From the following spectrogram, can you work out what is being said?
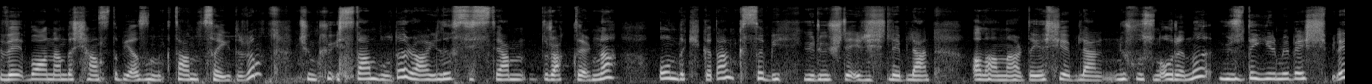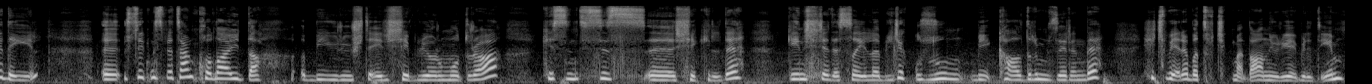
ve bu anlamda şanslı bir azınlıktan sayılırım. Çünkü İstanbul'da raylı sistem duraklarına 10 dakikadan kısa bir yürüyüşle erişilebilen alanlarda yaşayabilen nüfusun oranı %25 bile değil. Ee, üstelik nispeten kolay da bir yürüyüşte erişebiliyorum o. Kesintisiz e, şekilde genişçe de sayılabilecek uzun bir kaldırım üzerinde hiçbir yere batıp çıkmadan yürüyebildiğim,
